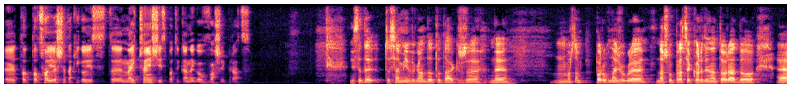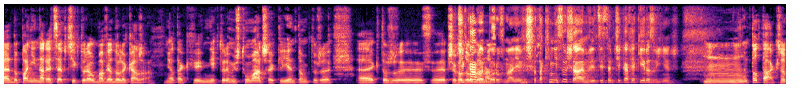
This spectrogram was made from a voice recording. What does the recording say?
e, to, to co jeszcze takiego jest najczęściej spotykanego w Waszej pracy? Niestety czasami wygląda to tak, że e, można porównać w ogóle naszą pracę koordynatora do, e, do pani na recepcji, która umawia do lekarza. Ja tak niektórym już tłumaczę klientom, którzy, e, którzy przychodzą Ciekawe do nas. Ciekawe porównanie, wiesz, o takim nie słyszałem, więc jestem ciekaw, jakie rozwiniesz. Mm, to tak, że,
